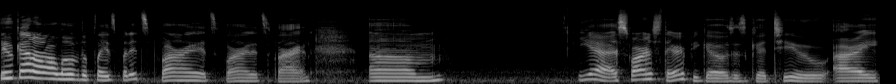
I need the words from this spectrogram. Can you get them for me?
it's kind of all over the place, but it's fine. It's fine. It's fine. Um, yeah, as far as therapy goes, it's good too. I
